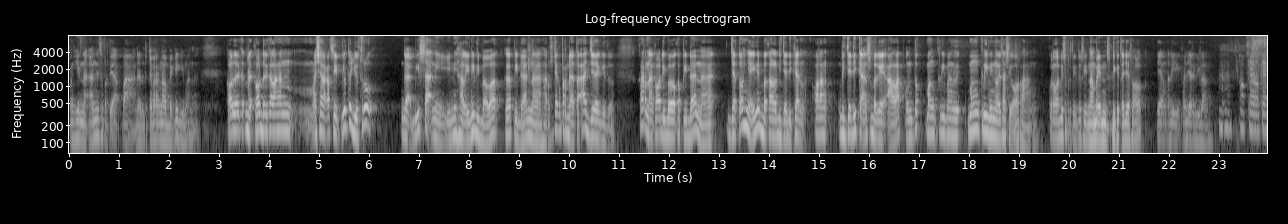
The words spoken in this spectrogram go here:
penghinaannya seperti apa dan pencemaran nama baiknya gimana. Kalau dari kalau dari kalangan masyarakat sipil tuh justru nggak bisa nih ini hal ini dibawa ke pidana harusnya ke perdata aja gitu. Karena kalau dibawa ke pidana jatuhnya ini bakal dijadikan orang dijadikan sebagai alat untuk mengkriminal- mengkriminalisasi orang. Kurang lebih seperti itu sih. Nambahin sedikit aja soal yang tadi Fajar bilang. Oke oke.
